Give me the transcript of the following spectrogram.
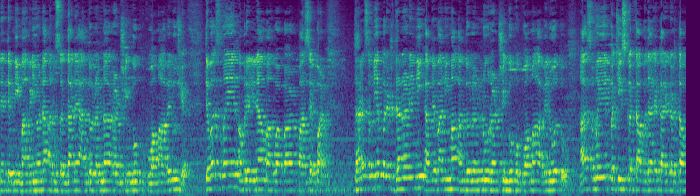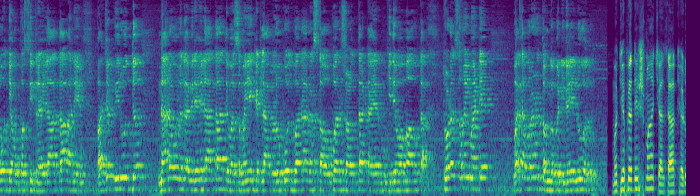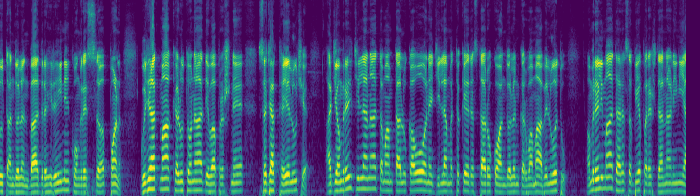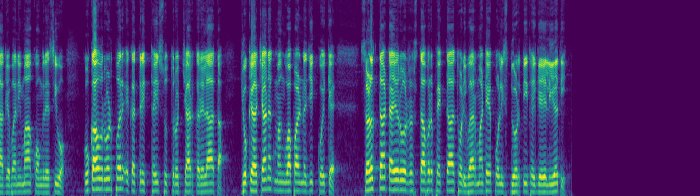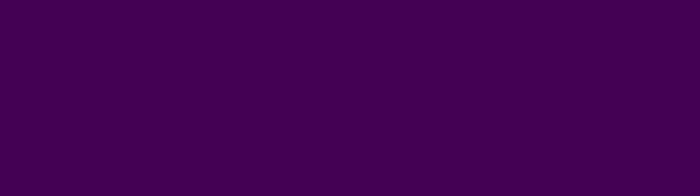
અને તેમની માંગણીઓના અનુસંધાને આંદોલનના રણશીંગો ફૂંકવામાં આવેલું છે. તેવા સમયે અમરેલીના માંગવાપાડ પાસે પણ ધારાસભ્ય પરેશ ધાનાણીની આગેવાનીમાં આંદોલનનું રણશીંગો ફૂંકવામાં આવેલું હતું. આ સમયે પચીસ કરતા વધારે કાર્યકર્તાઓ ત્યાં ઉપસ્થિત રહેલા હતા અને ભાજપ વિરુદ્ધ નારાઓ લગાવી રહેલા હતા. તેવા સમયે કેટલાક લોકો દ્વારા રસ્તાઓ પર સળગતા ટાયર મૂકી દેવામાં આવતા. થોડા સમય માટે વાતાવરણ તંગ બની ગયેલું હતું. મધ્યપ્રદેશમાં ચાલતા ખેડૂત આંદોલન બાદ રહી રહીને કોંગ્રેસ પણ ગુજરાતમાં ખેડૂતોના દેવા પ્રશ્ને સજાગ થયેલું છે. આજે અમરેલી જિલ્લાના તમામ તાલુકાઓ અને જિલ્લા મથકે રસ્તા રોકો આંદોલન કરવામાં આવેલું હતું. અમરેલીમાં ધારાસભ્ય પરેશ ધાનાણીની આગેવાનીમાં કોંગ્રેસીઓ કુકાવ રોડ પર એકત્રિત થઈ સૂત્રોચ્ચાર કરેલા હતા. જો કે અચાનક માંગવાપાળ નજીક કોઈકે સળગતા ટાયરો રસ્તા પર ફેંકતા થોડીવાર માટે પોલીસ દોડતી થઈ ગયેલી હતી.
